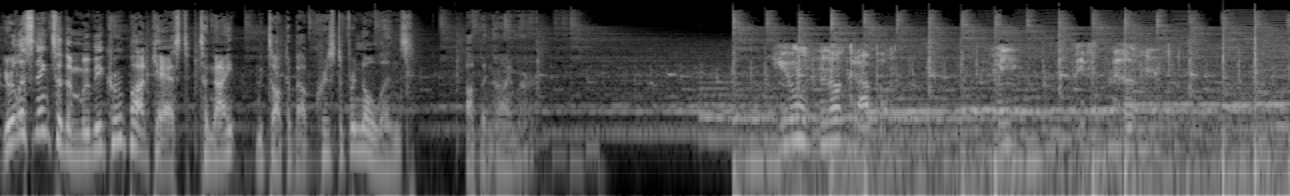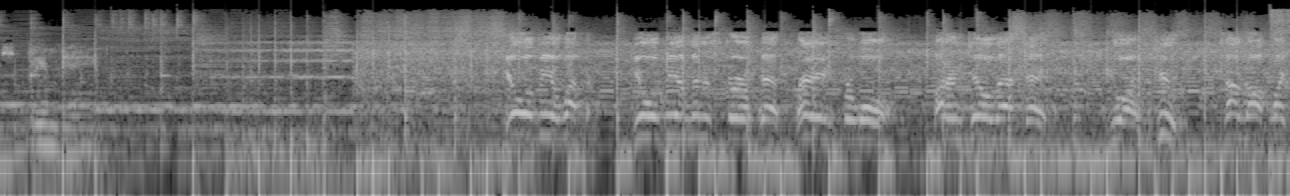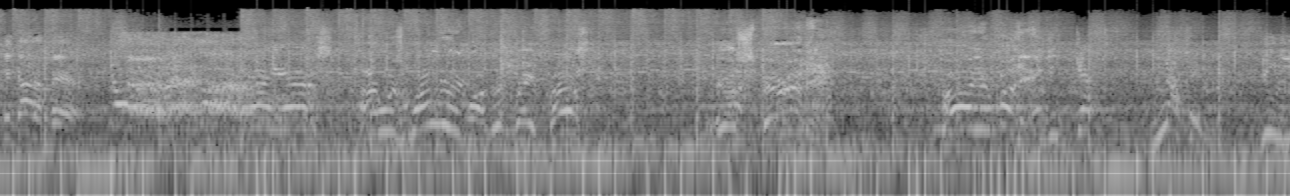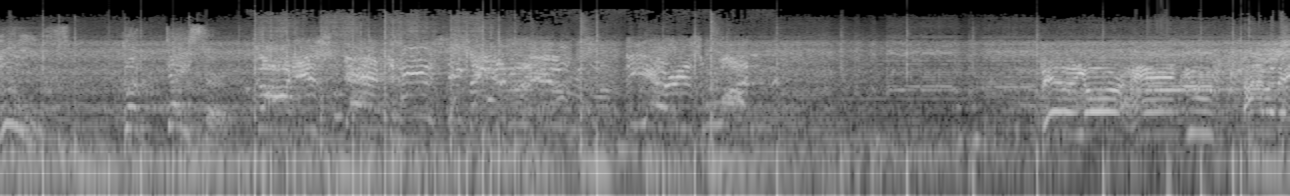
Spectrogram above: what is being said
You're listening to the Movie Crew Podcast. Tonight, we talk about Christopher Nolan's Oppenheimer. You no trouble. Me, Fifth Element. Supreme Being. You will be a weapon. You will be a minister of death, praying for war. But until that day, you are cute. Sound off like you got a pair. Yes! I was wondering what would break first. Your spirit or your money? You get nothing. You lose. Good day, sir. God is dead! Satan lives! The year is one! Fill your hand, you son of a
